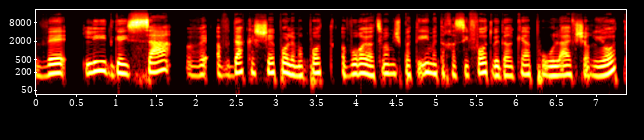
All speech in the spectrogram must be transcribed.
ולי התגייסה ועבדה קשה פה למפות עבור היועצים המשפטיים את החשיפות ודרכי הפעולה האפשריות.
